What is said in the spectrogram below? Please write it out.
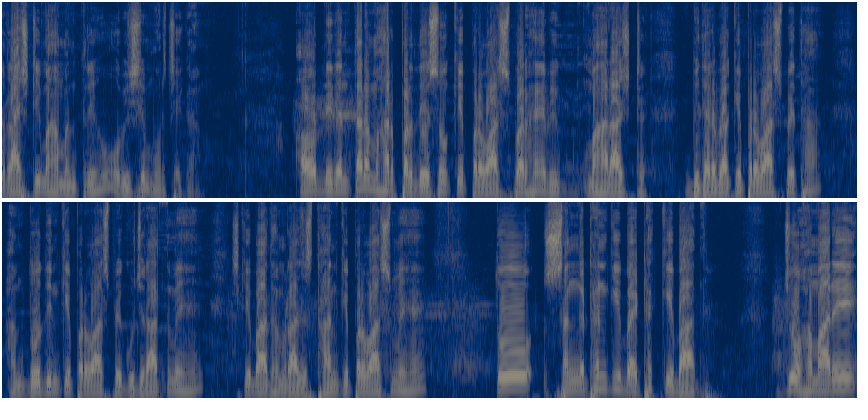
राष्ट्रीय महामंत्री हूँ, ओबीसी मोर्चे का। और निरंतर हम हर प्रदेशों के प्रवास पर हैं। अभी महाराष्ट्र विदर्भा के प्रवास पे था। हम दो दिन के प्रवास पे गुजरात में हैं। इसके बाद हम राजस्थान के प्रवास में हैं। तो संगठन की बैठक के बाद जो हमारे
